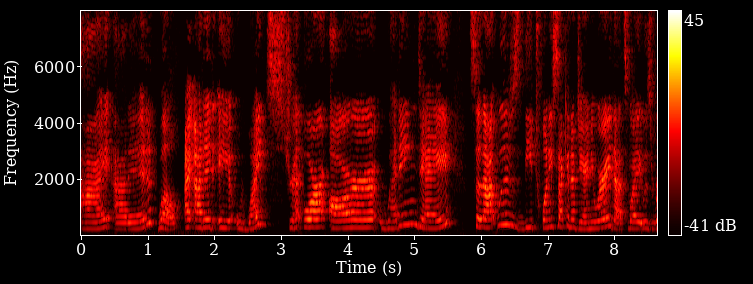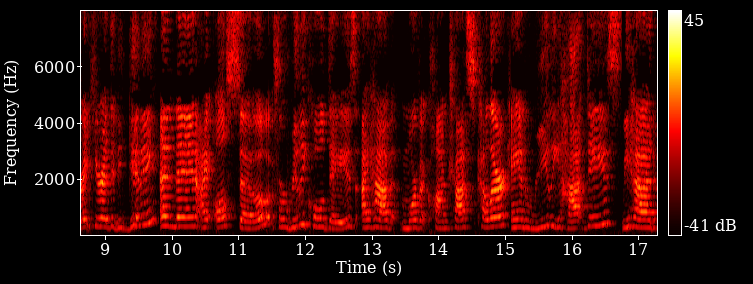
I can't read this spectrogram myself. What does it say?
I added, well, I added a white strip for our wedding day So that was the 22nd of January. That's why it was right here at the beginning. And then I also, for really cold days, I have more of a contrast color and really hot days. We had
